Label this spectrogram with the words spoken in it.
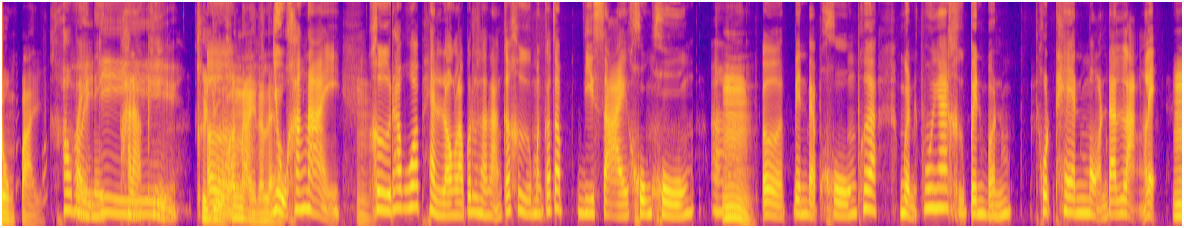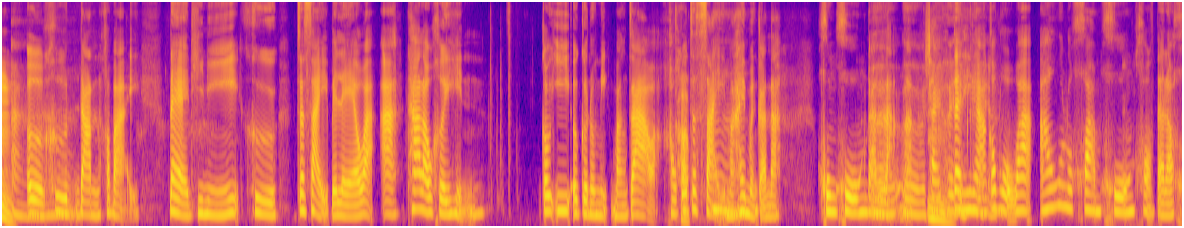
ลงไป เข้าไปในเฮ้ยดีผนังพิงคืออยู่เออข้างในนั่นแหละอยู่ข้างในอืมคือถ้าพูดว่าแผ่นรองรับกระดูกสันหลังก็คือ มันก็จะดีไซน์โค้งอืมๆเออ เป็นแบบโค้งเพื่อเหมือนพูดง่ายๆคือเป็นเหมือนทดแทนหมอนด้านหลังแหละอืมเออ คือดันเข้าไป แต่ทีนี้คือจะใส่ไปแล้วอะอะถ้าเราเคยเห็นเก้าอี้ ergonomic บางเจ้าอะเขาก็จะใส่มาให้เหมือนกันนะ โค้งๆด้านหลังเออะอใช่เคยแต่เห็ทีเนี้ยคยห็ก็พบว่าเอ้าแล้วความโค้งของแต่ละค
